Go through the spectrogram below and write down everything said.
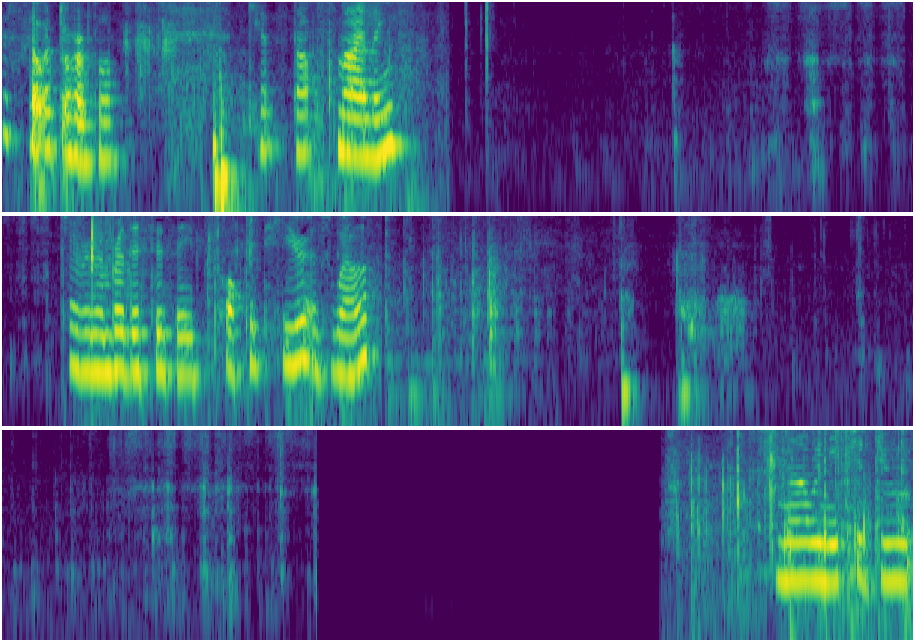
This is so adorable. Can't stop smiling. So remember this is a pocket here as well. Now we need to do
